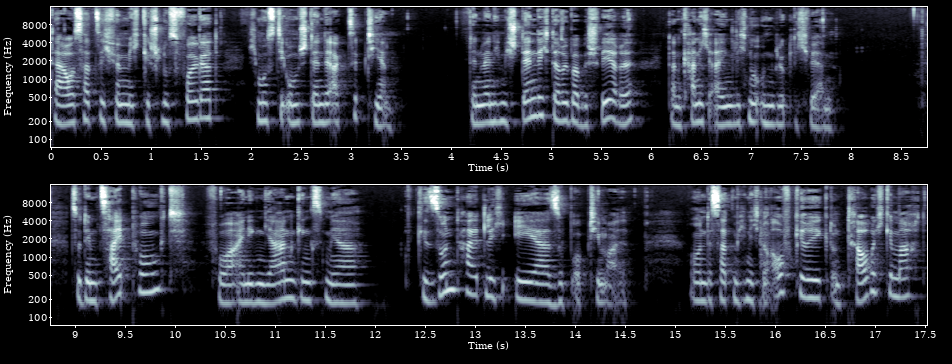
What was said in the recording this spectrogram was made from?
Daraus hat sich für mich geschlussfolgert, ich muss die Umstände akzeptieren. Denn wenn ich mich ständig darüber beschwere, dann kann ich eigentlich nur unglücklich werden. Zu dem Zeitpunkt, vor einigen Jahren, ging es mir gesundheitlich eher suboptimal. Und es hat mich nicht nur aufgeregt und traurig gemacht,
